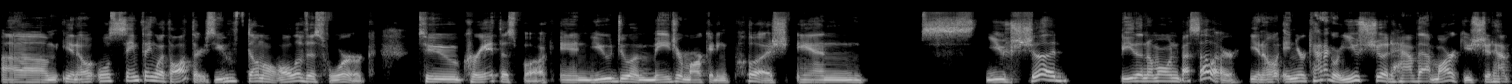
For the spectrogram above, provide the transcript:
Um, you know, well, same thing with authors. You've done all of this work to create this book and you do a major marketing push and you should be the number one bestseller, you know, in your category. You should have that mark. You should have,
